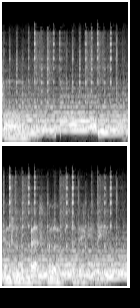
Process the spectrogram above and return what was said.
full into the best good that they can be.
